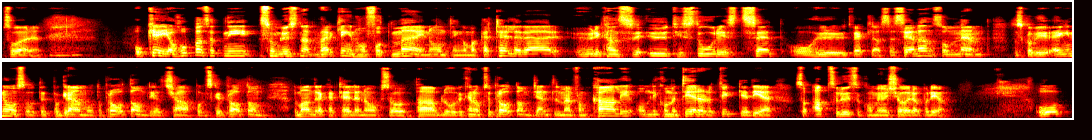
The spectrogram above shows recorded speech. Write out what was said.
så är det. Okej, jag hoppas att ni som lyssnat verkligen har fått med er någonting om vad karteller är, hur det kan se ut historiskt sett och hur det utvecklas. Sedan som nämnt så ska vi ägna oss åt ett program åt att prata om del Chapo, vi ska prata om de andra kartellerna också, Pablo, vi kan också prata om Gentleman från Cali. Om ni kommenterar och tycker det så absolut så kommer jag köra på det. Och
